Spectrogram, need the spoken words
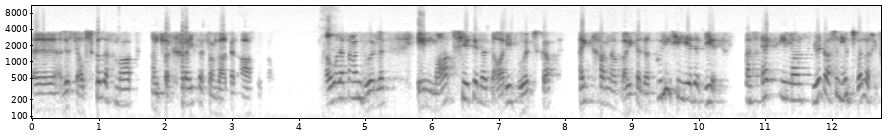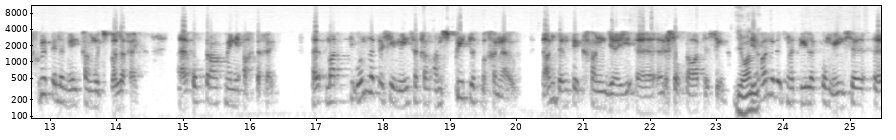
uh hulle self skuldig maak aan vergrype van watter aard ook al. Hou hulle verantwoordelik en maak seker dat daardie boodskap uitgaan na buite dat polisielede weet as ek iemand, jy weet as 'n moedswilligheid, groot element van moedswilligheid, uh, opdraak my nie agtigheid. Uh, maar die oomblik as jy mense gaan aanspreeklik begin hou, dan dink ek gaan jy uh, resultate sien. Johan, die ander is natuurlik om mense uh,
